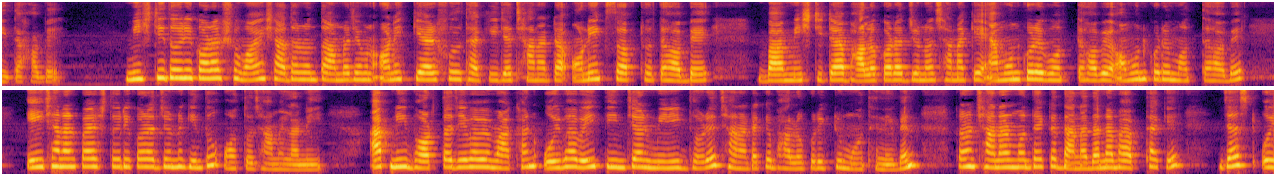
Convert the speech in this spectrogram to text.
নিতে হবে। মিষ্টি তৈরি করার সময় সাধারণত আমরা যেমন অনেক কেয়ারফুল থাকি যে ছানাটা অনেক সফট হতে হবে বা মিষ্টিটা ভালো করার জন্য ছানাকে এমন করে মরতে হবে, অমন করে মরতে হবে। এই ছানার পায়েস তৈরি করার জন্য কিন্তু অত ঝামেলা নেই। আপনি ভর্তা যেভাবে মাখান, ওইভাবেই তিন চার মিনিট ধরে ছানাটাকে ভালো করে একটু মথে নেবেন। কারণ ছানার মধ্যে একটা দানা দানা ভাব থাকে, জাস্ট ওই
